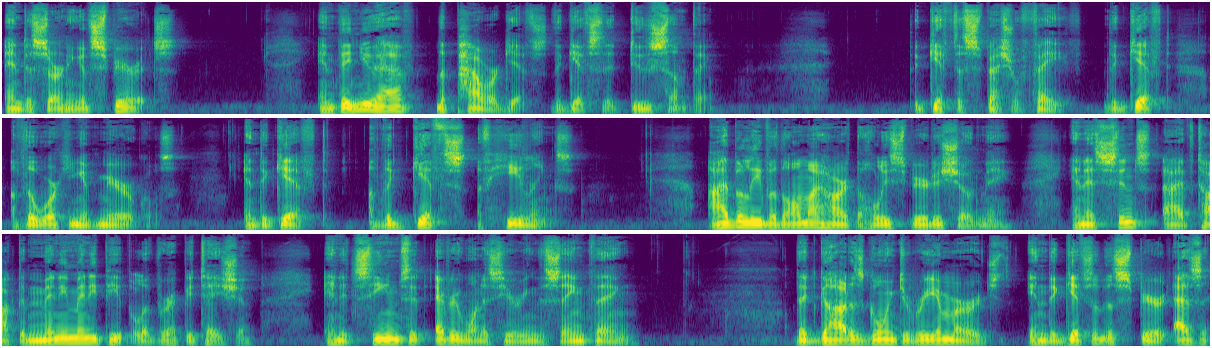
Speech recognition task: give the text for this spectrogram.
and discerning of spirits. And then you have the power gifts, the gifts that do something, the gift of special faith, the gift of the working of miracles, and the gift of the gifts of healings. I believe with all my heart the Holy Spirit has showed me. And as since I've talked to many, many people of reputation, and it seems that everyone is hearing the same thing that God is going to reemerge in the gifts of the Spirit as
